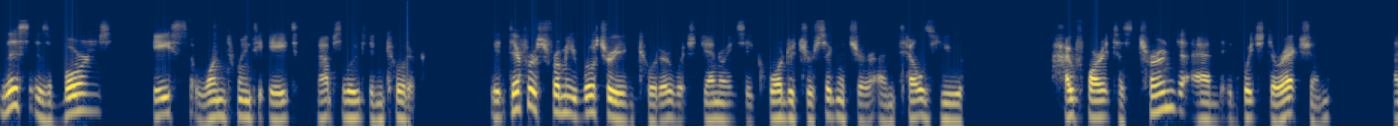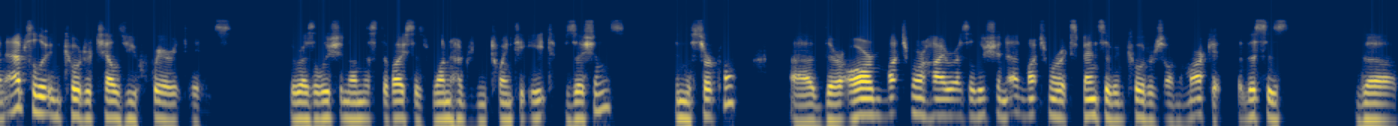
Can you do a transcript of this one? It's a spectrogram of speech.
This is a Bourns ACE 128 absolute encoder. It differs from a rotary encoder, which generates a quadrature signature and tells you how far it has turned and in which direction. An absolute encoder tells you where it is. The resolution on this device is 128 positions in the circle. Uh, there are much more high resolution and much more expensive encoders on the market, but this is the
